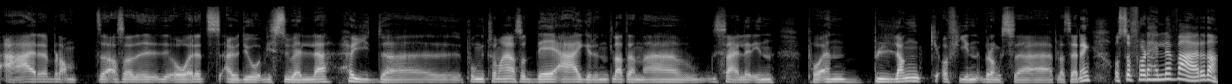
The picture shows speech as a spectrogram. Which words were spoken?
er blant altså, årets audiovisuelle høydepunkt for meg. Altså, det er grunnen til at denne seiler inn på en blank og fin bronseplassering. Og så får det heller være da,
